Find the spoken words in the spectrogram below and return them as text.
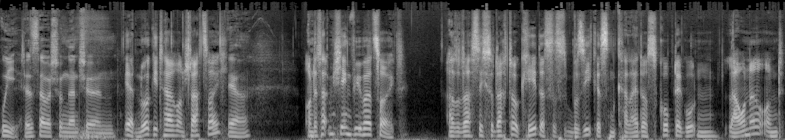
Ui, das ist aber schon ganz schön. Ja, nur Gitarre und Schlagzeug. Ja. Und das hat mich irgendwie überzeugt. Also, dass ich so dachte, okay, das ist Musik, ist ein Kaleidoskop der guten Laune und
